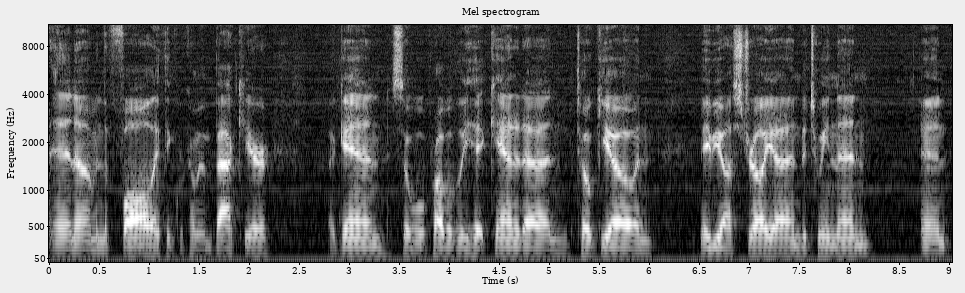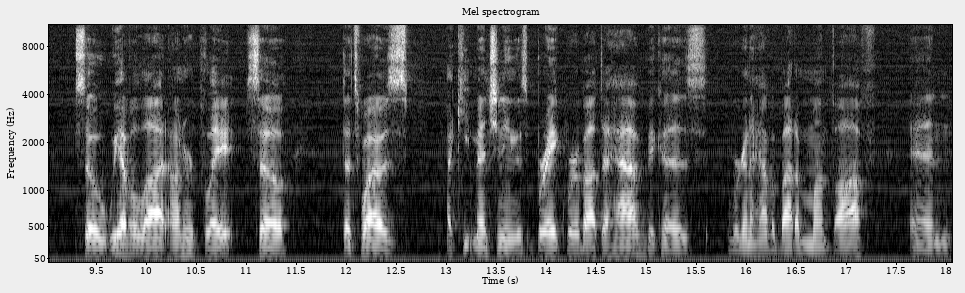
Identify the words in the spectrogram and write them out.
And um, in the fall, I think we're coming back here again. So we'll probably hit Canada and Tokyo and maybe Australia in between then. And so we have a lot on her plate. So that's why I was I keep mentioning this break we're about to have because we're gonna have about a month off, and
